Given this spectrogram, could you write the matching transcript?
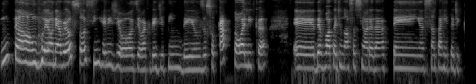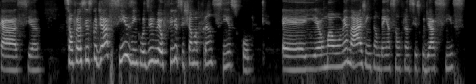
Então, Leonel, eu sou sim religiosa, eu acredito em Deus, eu sou católica, é, devota de Nossa Senhora da Penha, Santa Rita de Cássia, São Francisco de Assis, inclusive meu filho se chama Francisco, é, e é uma homenagem também a São Francisco de Assis.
